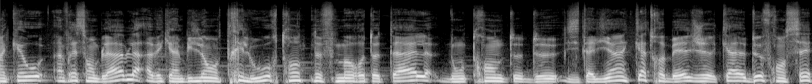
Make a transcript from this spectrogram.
Un chaos invraisemblable avec un bilan très lourd, 39 morts au total, dont 32 Italiens, 4 Belges, 2 Français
